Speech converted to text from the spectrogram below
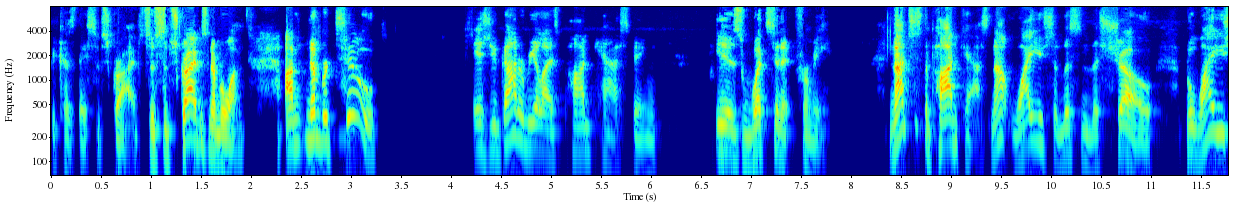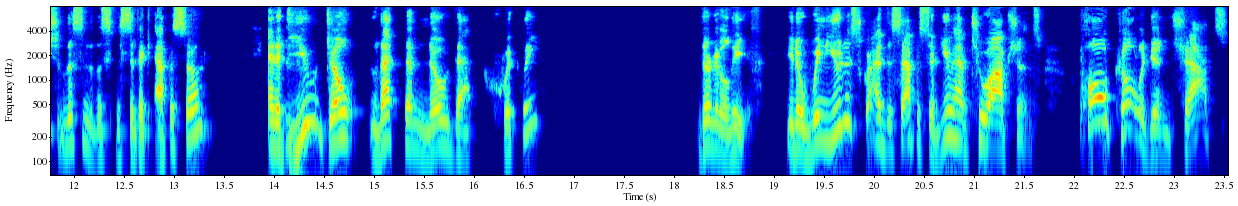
because they subscribed. So subscribe is number one. Um, number two, is you got to realize podcasting is what's in it for me. Not just the podcast, not why you should listen to the show, but why you should listen to the specific episode. And if you don't let them know that quickly, they're going to leave. You know, when you describe this episode, you have two options. Paul Colligan chats.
